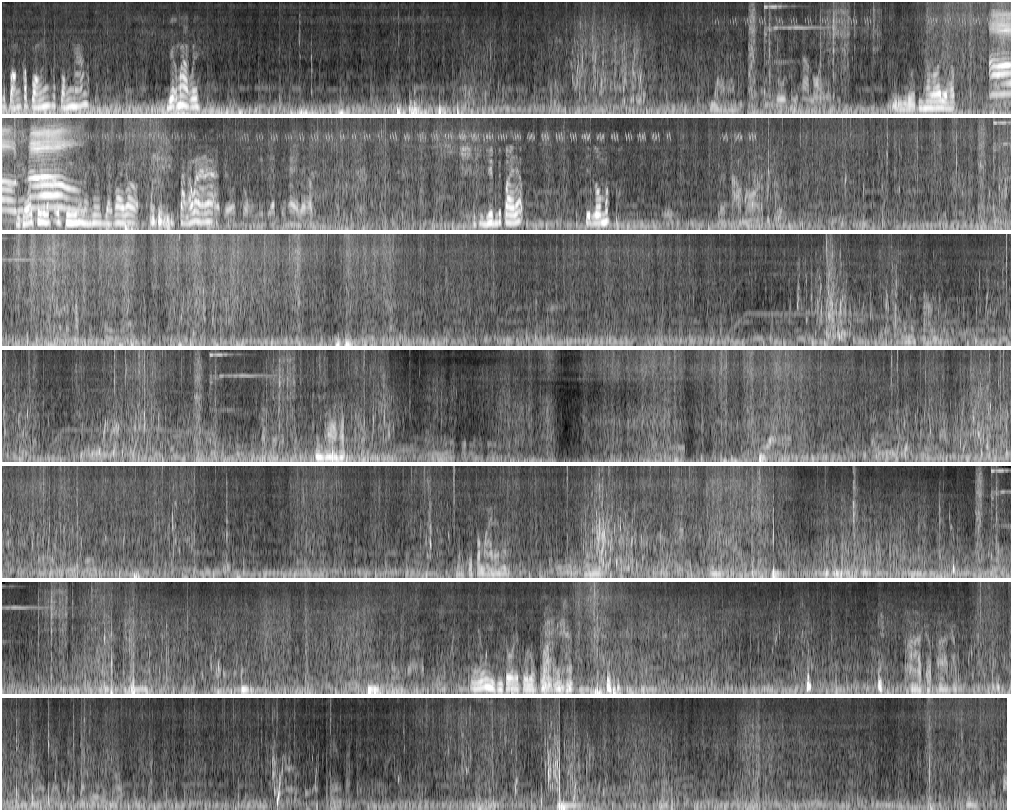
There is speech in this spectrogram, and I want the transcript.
กระป๋องกระป๋องกระป๋องน้ำเยอะมากเลย ได้ครับโลสี่ห้าร้อยเลยบุรีโรที่ห้าร้อยเดียวครับมีเชื้อทีเอฟซีนั่นแหละครับอยากได้ก็ สั่งเข้ามาเลยนะฮะเดี๋ยวส่งนิดเอสไปให้เลยครับ ยืนไม่ไปแล้ว ติดลมครับเมื่อสาวน้อ ครับโอ้โหครับโอ้ไม่สาวน้อยมีผ้าครับ เจอเป้าหมายแล้วนะอุ้ยคุณโจได้ตัวลงป่าไหมฮะพลาดครับพลาดครับ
